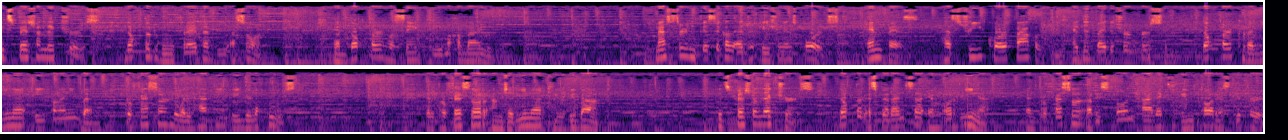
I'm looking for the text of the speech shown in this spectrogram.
with special lecturers, Dr. Winifreda B. Azor, and Dr. Jose Q. Macabali. Master in Physical Education and Sports, MPES, has three core faculty headed by the chairperson, Dr. Carolina A. Panganiban, Professor Lualhati A. De La Cruz, and Professor Angelina Q. Vibag. With special lectures, Dr. Esperanza M. Ordina, and Professor Ariston Alex M. Torres III.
